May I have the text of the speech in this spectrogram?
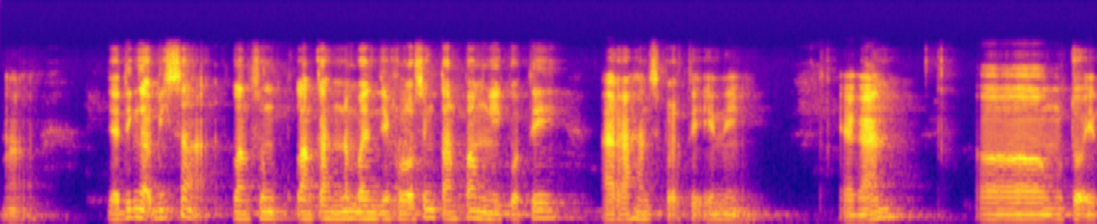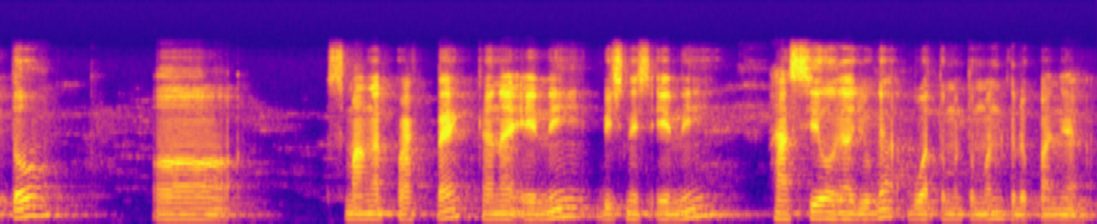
Nah, jadi nggak bisa langsung langkah 6 banjir closing tanpa mengikuti arahan seperti ini ya kan untuk itu uh, semangat praktek karena ini bisnis ini hasilnya juga buat teman-teman ke depannya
